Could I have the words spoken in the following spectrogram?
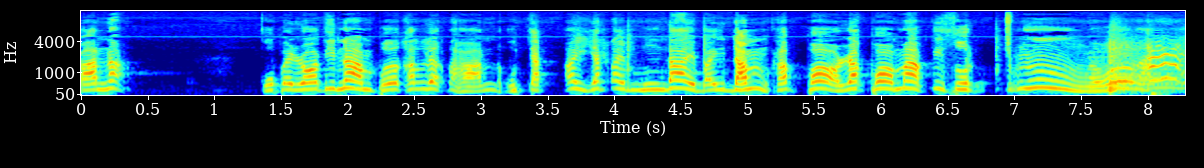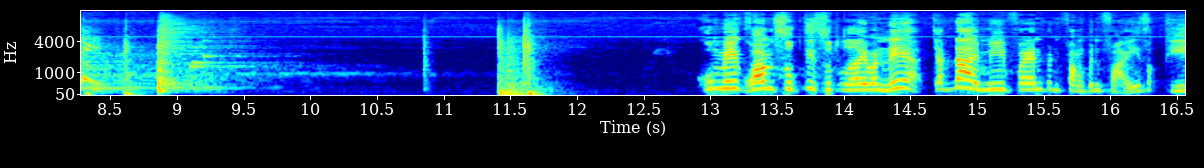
การนะ กูไปรอที่หน้าอำเภอคัดเลือกทหาร กูจัดไอ้ยัดไอ้มึงได้ใบดำครับ พ่อรักพ่อมากที่สุด อืมโอ้ยกูมีความสุขที่สุดเลยวันนี้ จะได้มีแฟนเป็นฝั่งเป็นฝ่ายสักที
